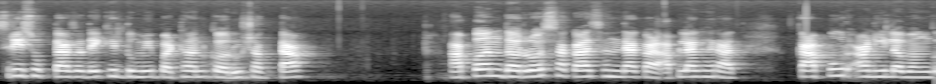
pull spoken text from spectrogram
श्री सुक्ताचं देखील तुम्ही पठण करू शकता. आपण दररोज सकाळ संध्याकाळ आपल्या घरात कापूर आणि लवंग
